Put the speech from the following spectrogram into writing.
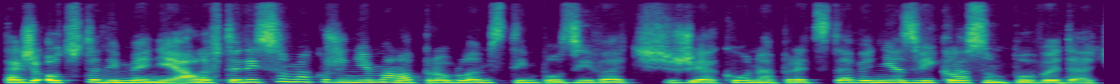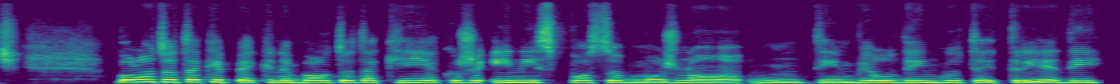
Takže odvtedy menej. Ale vtedy som akože nemala problém s tým pozývať žiakov na predstavenia. Zvykla som povedať. Bolo to také pekné, bolo to taký akože iný spôsob možno mm, team buildingu tej triedy,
